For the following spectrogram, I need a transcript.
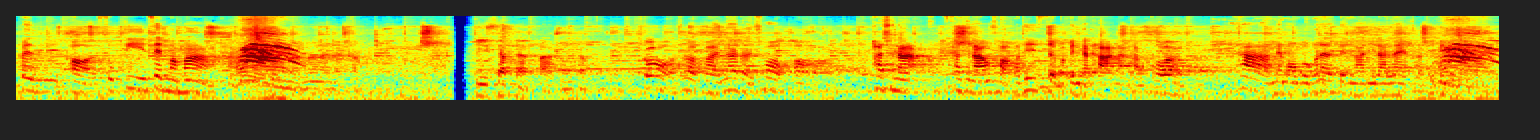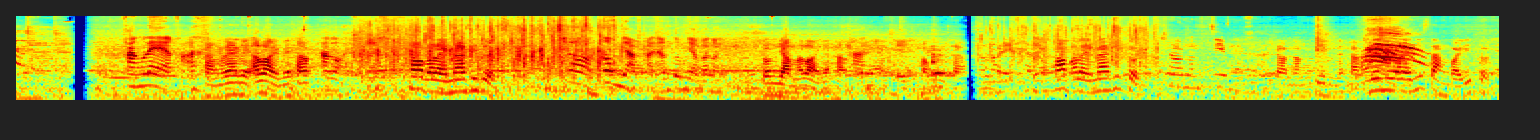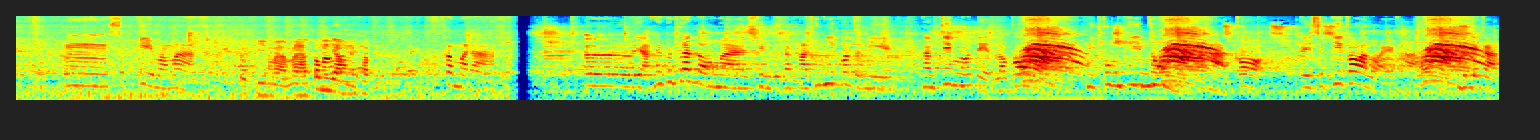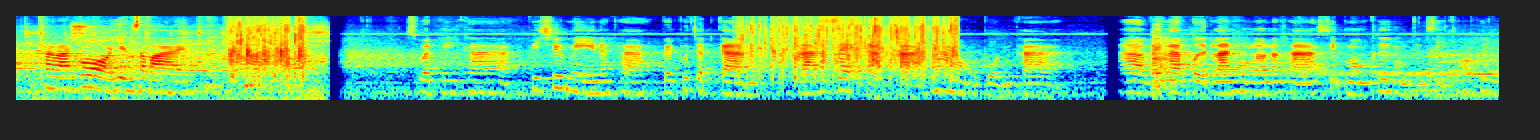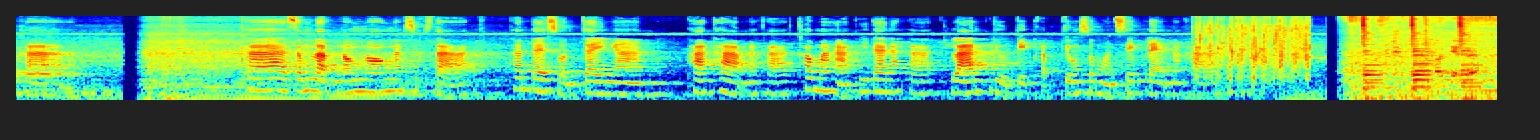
เป็นเอ่อซุกี้เส้นมาม่าที่แซ่บดาดปากนะครับก็สำหรับไปน่าจะชอบเอ่อภาชนะภาชนะของเขาเขาที่เสิร์ฟมาเป็นกระทะนะครับ เพราะว่าถ้าในมองโบก็น่าจะเป็นร้านนี้ร้านแรกครับที่เป็นกระทะ ครั้งแรกค่ะ ครั้งแรกเลยอร่อยไหมครับ อร่อยค่ะชอบอะไรมากที่สุด ชอบต้มยำค่ะน้ำต้มยำอร่อย ต้มยำอร่อยนะครับค่ะ โอเคขอบคุณครับอร่อยค่ะชอบอะไรมากที่สุดชอบน้ำจิ้มค่ะชอบน้ำจิ้มนะครับเมนูอะไรที่สั่งบ่อยที่สุดอืมสุกี้มาม่าค่ะสุกี้มาม่าต้มยำนะครับ ธรรมดา เอออยากให้เพื่อนๆลองมาชิมดูนะคะ ที่นี่ก็จะมีน้ำจิ้มรสเด็ดแล้วก็มีกุ้งที่นุ่มอาหาร ก็ไอซุกี้ก็อร่อยค่ะบรรยากาศทางร้านก็เย็นสบายค่ะสวัสดีค่ะ พี่ชื่อเมย์นะคะ เป็นผู้จัดการร้านแซ่บกาดปากหน้าหมองอุบลค่ะค่ะเวลาเปิดร้านของเรานะคะ 10โมงครึ่งถึง4ทุ่มครึ่งค่ะ ค่ะสำหรับน้องๆนนักศึกษาท่านใดสนใจงาน พาร์ทไทม์นะคะ เข้ามาหาพี่ได้นะคะ ร้านอยู่ติดกับจงสมวนเซฟแลนด์นะคะก็เจ็ดแล้ว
